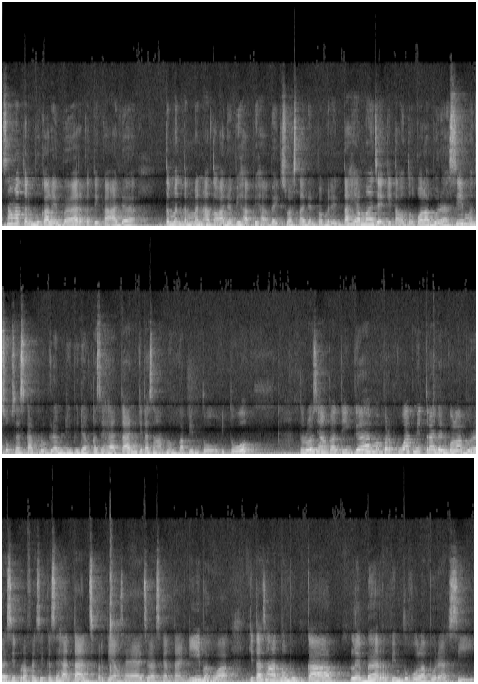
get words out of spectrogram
sangat terbuka lebar ketika ada teman-teman atau ada pihak-pihak baik swasta dan pemerintah yang mengajak kita untuk kolaborasi mensukseskan program di bidang kesehatan, kita sangat membuka pintu itu. Terus yang ketiga, memperkuat mitra dan kolaborasi profesi kesehatan seperti yang saya jelaskan tadi bahwa kita sangat membuka lebar pintu kolaborasi.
